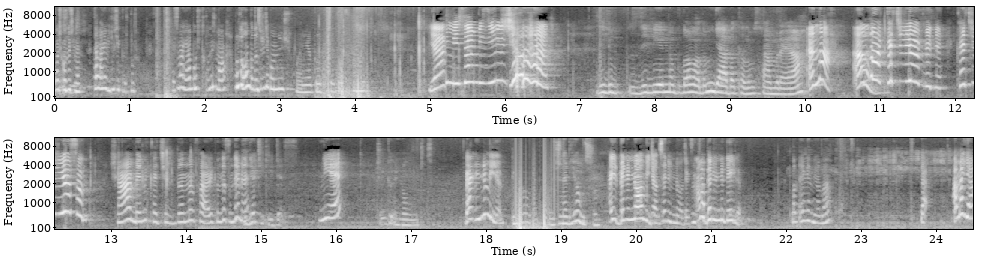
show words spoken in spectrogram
boş konuşma. Tamam hadi video çekiyoruz dur. Esma ya boş konuşma. Burada olmadı sürece konuşma ya. Dur Ya Nisan bir zil çalar. Zil, zil yerini bulamadım. Gel bakalım sen buraya. Allah Allah kaçırıyor beni. Kaçırıyorsun. Şu an beni kaçırdığının farkındasın değil mi? Video çekeceğiz. Niye? Çünkü ünlü olmak için. Ben ünlü müyüm? Düşünebiliyor musun? Hayır ben ünlü olmayacağım. Sen ünlü olacaksın. Ama ben ünlü değilim. Lan evleniyor lan. Ya, ama ya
